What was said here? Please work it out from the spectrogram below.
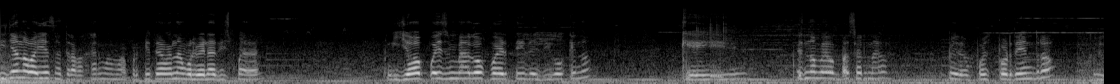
Y ya no vayas a trabajar, mamá, porque te van a volver a disparar. Y yo pues me hago fuerte y les digo que no, que pues no me va a pasar nada. Pero pues por dentro, pues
